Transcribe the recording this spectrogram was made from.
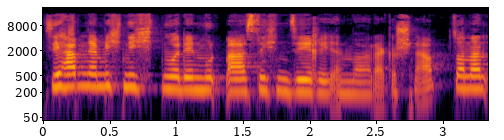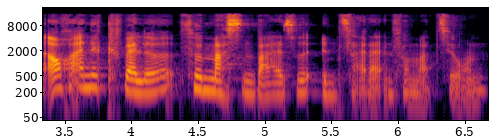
Sie haben nämlich nicht nur den mutmaßlichen Serienmörder geschnappt, sondern auch eine Quelle für massenweise Insiderinformationen.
